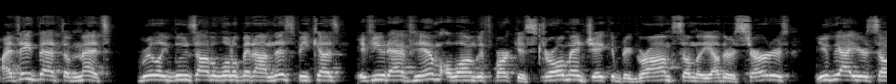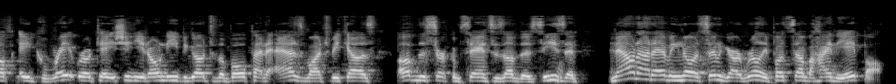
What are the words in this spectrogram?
I think that the Mets really lose out a little bit on this because if you'd have him along with Marcus Stroman, Jacob DeGrom, some of the other starters, you've got yourself a great rotation. You don't need to go to the bullpen as much because of the circumstances of the season. Now not having Noah Syndergaard really puts them behind the eight ball.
